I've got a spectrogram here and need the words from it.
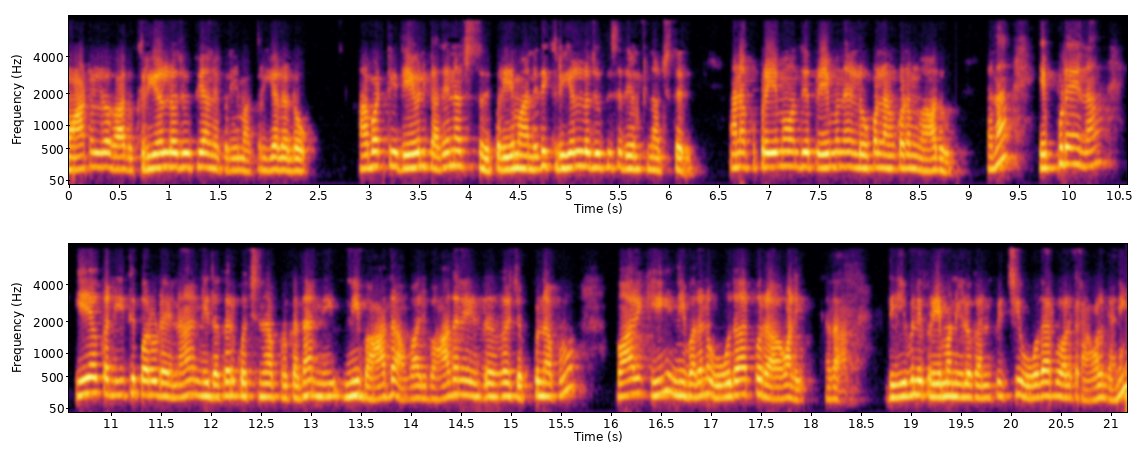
మాటల్లో కాదు క్రియల్లో చూపించాలి ప్రేమ క్రియలలో. కాబట్టి దేవునికి అదే నచ్చుతుంది. ప్రేమ అనేది క్రియల్లో చూపిస్తే దేవునికి నచ్చుతుంది. మనకు ప్రేమ ఉంది ప్రేమ ఉందని లోపల అనుకోవడం కాదు కదా? ఎప్పుడైనా ఏ ఒక్క నీతిపరుడైనా నీ దగ్గరకు వచ్చినప్పుడు కదా? నీ నీ బాధ వారి బాధ నీ దగ్గర చెప్పుకున్నప్పుడు వారికి నీ వలన ఓదార్పు రావాలి కదా? దేవుని ప్రేమ నీలో కనిపించి ఓదార్పు వాళ్ళకి రావాలి. కానీ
